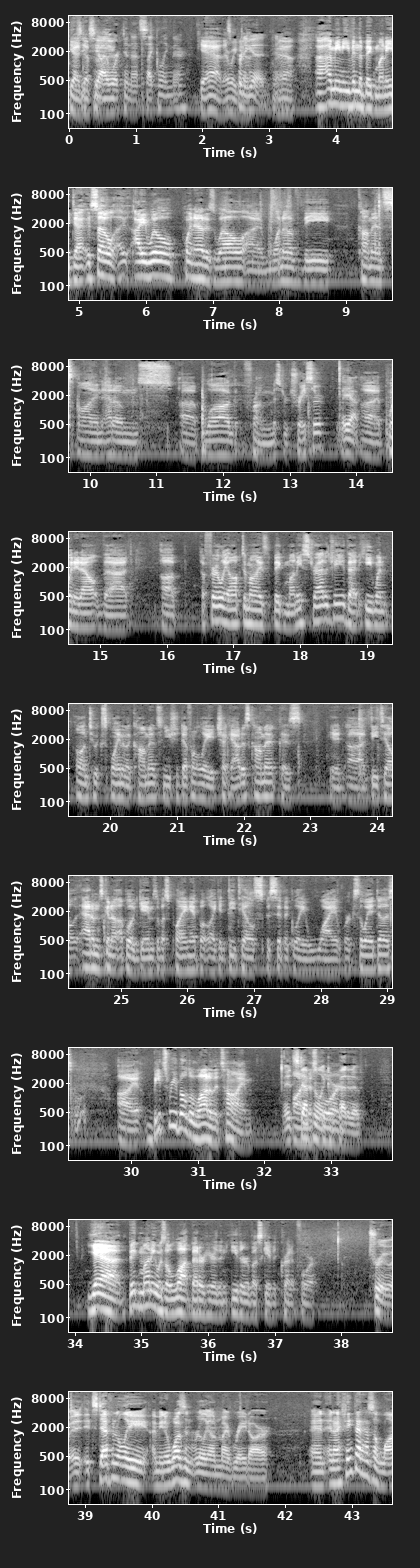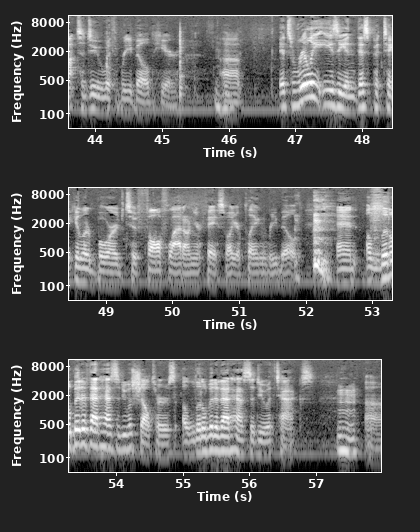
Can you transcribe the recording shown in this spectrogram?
yeah, definitely. see I worked in that cycling there? Yeah, there It's we pretty go. Pretty good, Yeah, yeah. Uh, I mean, even the big money debt. So I, I will point out as well. Uh, one of the comments on Adam's uh, blog from Mr. Tracer Yeah, uh, pointed out that uh, a fairly optimized big money strategy that he went on to explain in the comments, and you should definitely check out his comment because it uh, detail. Adam's going to upload games of us playing it, but like it details specifically why it works the way it does. Uh, beats rebuild a lot of the time. it's on this definitely board. competitive. Yeah, big money was a lot better here than either of us gave it credit for. True. It, it's definitely. I mean, it wasn't really on my radar, and and I think that has a lot to do with rebuild here. Uh, it's really easy in this particular board to fall flat on your face while you're playing rebuild, and a little bit of that has to do with shelters. A little bit of that has to do with tax. Mm-hmm. Um,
